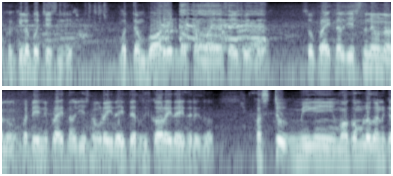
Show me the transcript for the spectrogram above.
ఒక కిలోకి వచ్చేసింది. మొత్తం బాడీ వెయిట్ మొత్తం మైనస్ అయిపోయింది. సో ప్రయత్నాలు చేస్తూనే ఉన్నాను. బట్ ఎన్ని ప్రయత్నాలు చేసినా కూడా ఇదైతే రికవర్ అయితే అయితే లేదు ఫస్ట్ మీ ముఖంలో కనుక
